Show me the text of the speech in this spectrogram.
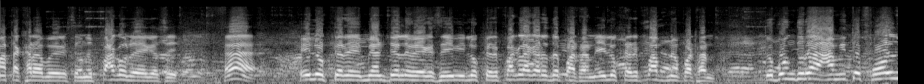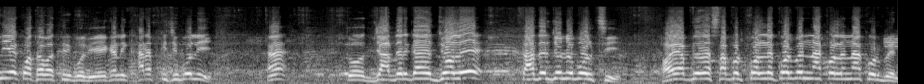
মাথা খারাপ হয়ে গেছে, উনি পাগল হয়ে গেছে। হ্যাঁ এই লোকটারে মেন্টাল হয়ে গেছে, এই লোকটারে পাগলাগারোতে পাঠান, এই লোকটারে পাবনা পাঠান। তো বন্ধুরা, আমি তো ফল নিয়ে কথাবার্তা বলি, এখানে খারাপ কিছু বলি। হ্যাঁ তো যাদের গায়ে জলে তাদের জন্য বলছি, হয় আপনারা সাপোর্ট করলে করবেন, না করলে না করবেন।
